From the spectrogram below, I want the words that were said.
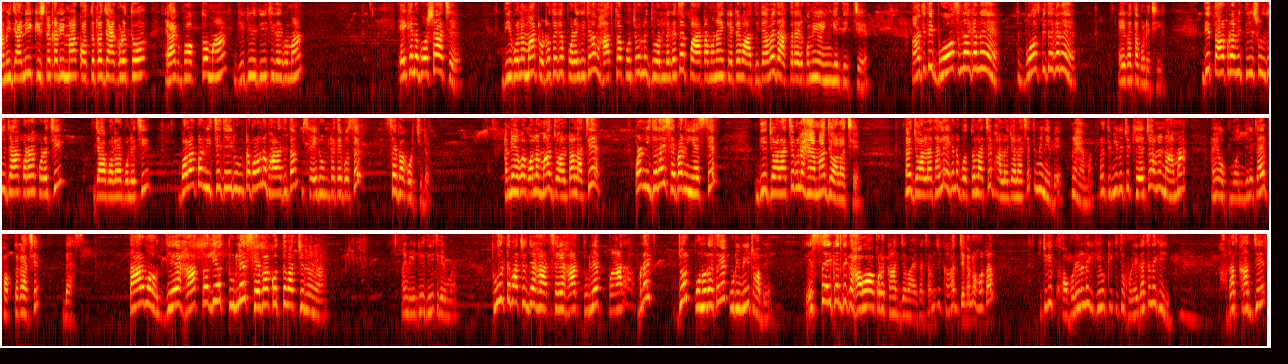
আমি জানি কৃষ্ণকালী মা কতটা জাগ্রত, এক ভক্ত মা, ভিডিও দিয়েছি দেখব মা। এইখানে বসে আছে। দিয়ে বলল, মা, টোটো থেকে পড়ে গেছিলাম, হাতটা প্রচণ্ড জোর লেগেছে, পাটা মনে হয় কেটে বাদ দিতে হবে, ডাক্তার এরকমই ইঙ্গিত দিচ্ছে। আমি তুই বস না এখানে? তুই বসবি তো এখানে? এই কথা বলেছি। দিয়ে তারপরে আমি ত্রিশুল দিয়ে যা করার করেছি, যা বলার বলেছি। বলার পর নিচে যেই রুমটা বলো না, ভাড়া দিতাম, সেই রুমটাতে বসে সেবা করছিল। আমি একবার বললাম, মা, জল টল আছে? ওরা নিজেরাই সেবা নিয়ে এসছে। দিয়ে জল আছে বলে হ্যাঁ মা, জল আছে। না, জল না থাকলে এখানে বোতল আছে, ভালো জল আছে, তুমি নেবে। বলে হ্যাঁ মা। বলে, তুমি কিছু খেয়েছো? আমি না মা, আমি মন্দিরে যাই, ভক্তরা আছে, ব্যাস। তার ম- যে হাতটা দিয়ে তুলে সেবা করতে পারছিল না। আমি ভিডিও দিয়েছি দেখমা তুলতে পারছেন যে হাত, সেই হাত তুলে মানে জোর পনেরো থেকে কুড়ি মিনিট হবে। এসে এখান থেকে হাওয়া হাওয়া করে কাঁদছে মায়ের কাছে। আমি যে কাঁদছে কেন হঠাৎ? কিছু কি খবর এলো নাকি? কেউ কি কিছু হয়ে গেছে নাকি? হঠাৎ কাঁদছে।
